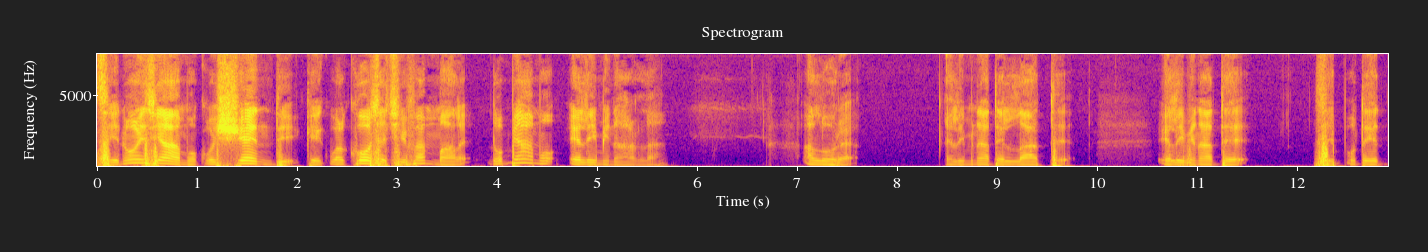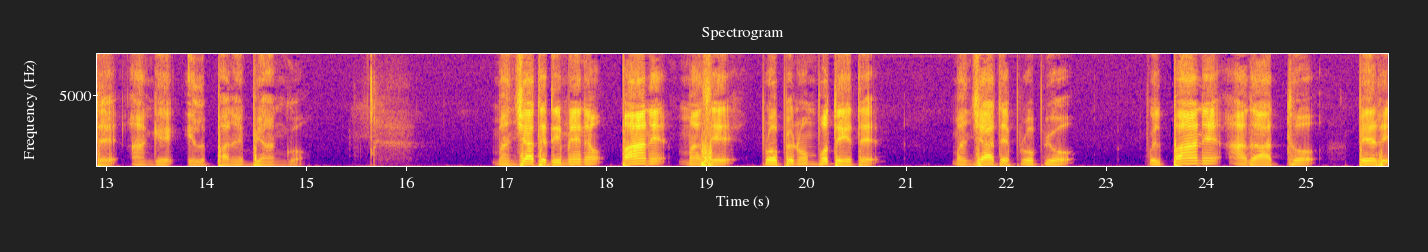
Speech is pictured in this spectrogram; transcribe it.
se noi siamo coscienti che qualcosa ci fa male dobbiamo eliminarla allora eliminate il latte eliminate se potete anche il pane bianco mangiate di meno pane, ma se proprio non potete, mangiate proprio quel pane adatto per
